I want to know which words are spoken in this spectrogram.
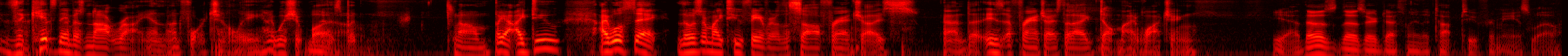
the kid's name is not Ryan, unfortunately. I wish it was, but um, but yeah, I do. I will say those are my two favorite of the Saw franchise, and uh, is a franchise that I don't mind watching. yeah, those those are definitely the top two for me as well.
